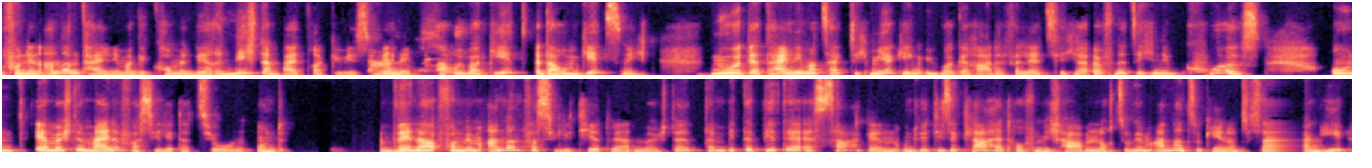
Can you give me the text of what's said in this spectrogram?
von den anderen Teilnehmern gekommen wäre, nicht ein Beitrag gewesen wäre. Darüber geht, äh, darum geht es nicht. Nur der Teilnehmer zeigt sich mir gegenüber gerade verletzlich. Er öffnet sich in dem Kurs und er möchte meine Facilitation. Und wenn er von wem anderen facilitiert werden möchte, dann bitte wird er es sagen und wird diese Klarheit hoffentlich haben, noch zu wem anderen zu gehen und zu sagen, hey,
